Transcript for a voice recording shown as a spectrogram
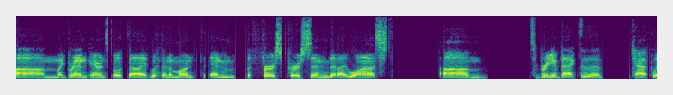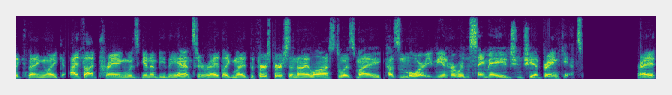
um, my grandparents both died within a month, and the first person that I lost, um, to bring it back to the Catholic thing, like I thought praying was going to be the answer, right? Like my the first person I lost was my cousin Lori. Me and her were the same age, and she had brain cancer, right?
